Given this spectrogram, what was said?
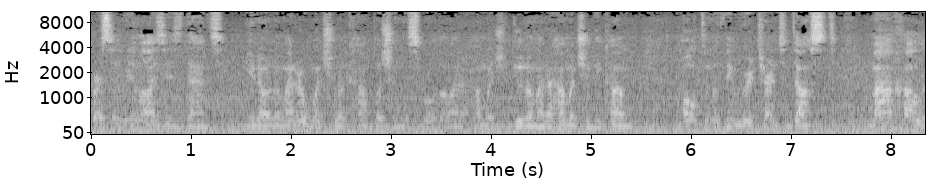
Person realizes that you know no matter what you accomplish in this world, no matter how much you do, no matter how much you become, ultimately we return to dust. Ma'achal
